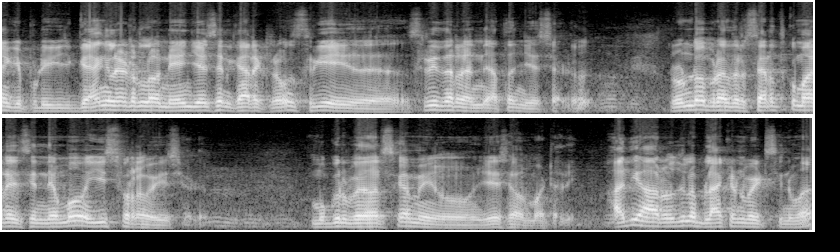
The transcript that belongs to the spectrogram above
నాకు ఇప్పుడు ఈ గ్యాంగ్ లీడర్లో నేను చేసిన క్యారెక్టర్ శ్రీ శ్రీధర్ అని అతను చేశాడు. రెండో బ్రదర్ శరత్ కుమార్ వేసిందేమో ఈశ్వరరావు వేశాడు. ముగ్గురు బ్రదర్స్గా మేము చేసాం అనమాట అది. అది ఆ రోజుల్లో బ్లాక్ అండ్ వైట్ సినిమా.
